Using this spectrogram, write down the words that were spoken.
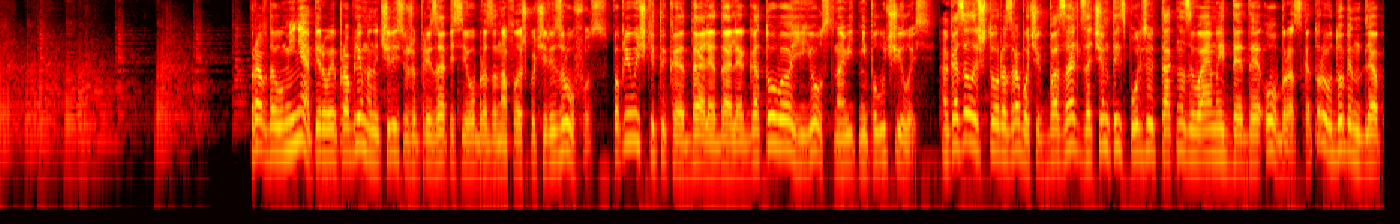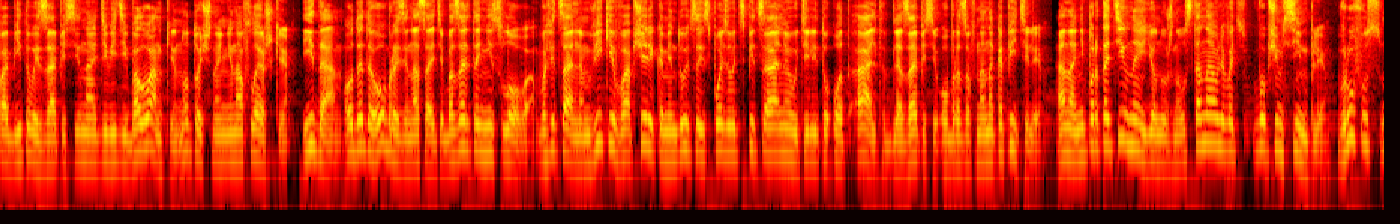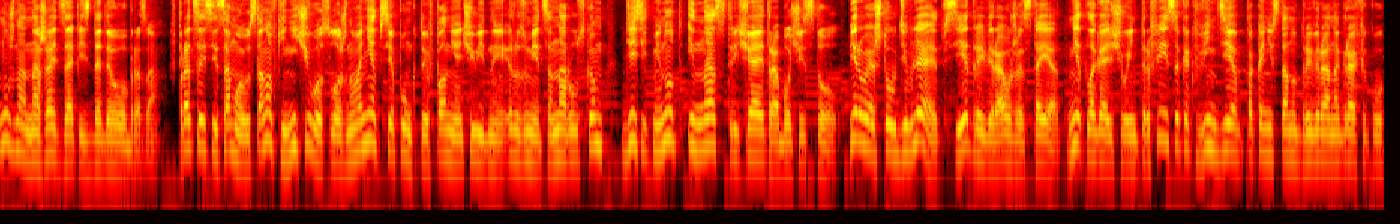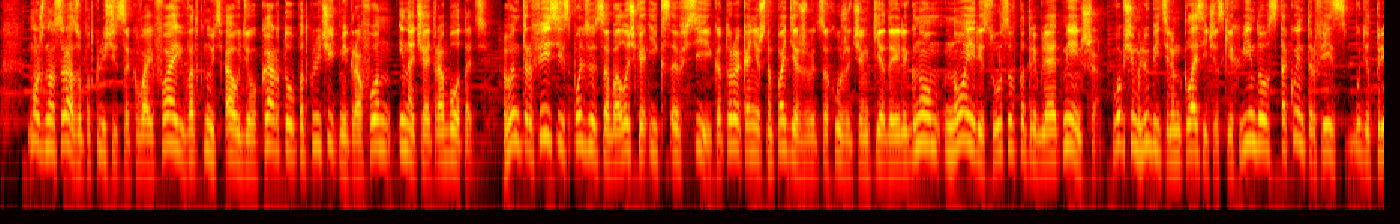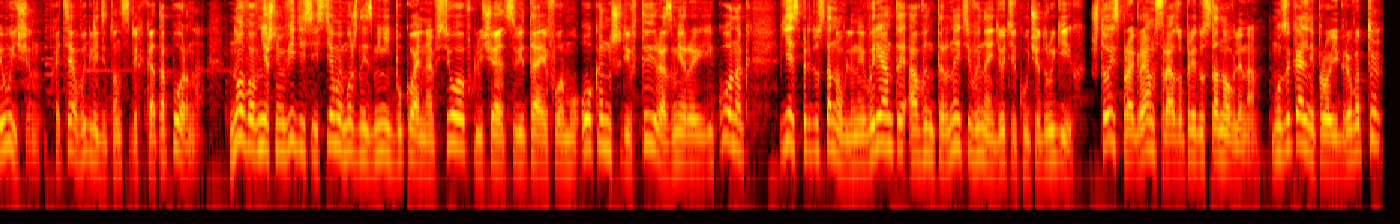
Правда, у меня первые проблемы начались уже при записи образа на флешку через Rufus. По привычке тыкая «далее-далее готово», ее установить не получилось. Оказалось, что разработчик Basalt зачем-то использует так называемый DD-образ, который удобен для побитовой записи на DVD-болванке, но точно не на флешке. И да, о DD-образе на сайте Базальта ни слова. В официальном вики вообще рекомендуется использовать специальную утилиту от Alt для записи образов на накопителе. Она не портативная, ее нужно устанавливать, в общем симпли. В Rufus нужно нажать запись DD-образа процессе самой установки ничего сложного нет, все пункты вполне очевидны разумеется, на русском. 10 минут и нас встречает рабочий стол. Первое, что удивляет, все драйвера уже стоят. Нет лагающего интерфейса, как в винде, пока не встанут драйвера на графику. Можно сразу подключиться к Wi-Fi, воткнуть аудиокарту, подключить микрофон и начать работать. В интерфейсе используется оболочка XFC, которая, конечно, поддерживается хуже, чем Keda или GNOME, но и ресурсов потребляет меньше. В общем, любителям классических Windows такой интерфейс будет привычен, хотя выглядит он слегка топорно. Но во внешнем виде системы можно изменить буквально все, включая цвета и форму окон, шрифты, размеры иконок. Есть предустановленные варианты, а в интернете вы найдете кучу других. Что из программ сразу предустановлено? Музыкальный проигрыватель,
